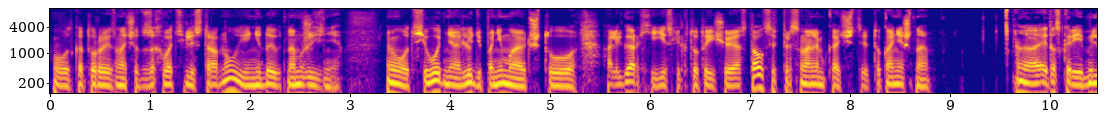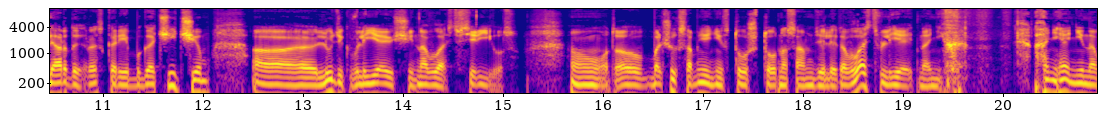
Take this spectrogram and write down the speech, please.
вот, которые значит, захватили страну и не дают нам жизни. Вот, сегодня люди понимают, что олигархи, если кто-то еще и остался в персональном качестве, то, конечно, Э, это скорее миллиардеры, скорее богачи, чем э, люди, влияющие на власть всерьез. Вот. Э, больших сомнений в том, что на самом деле эта власть влияет на них, они, они на,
